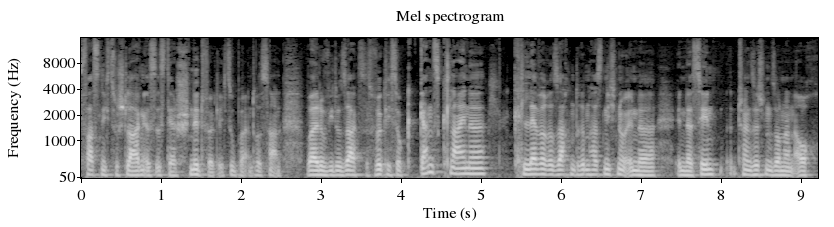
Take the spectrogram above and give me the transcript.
fast nicht zu schlagen ist, ist der Schnitt wirklich super interessant, weil du, wie du sagst, es wirklich so ganz kleine, clevere Sachen drin hast, nicht nur in der in der Szenen-Transition, sondern auch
